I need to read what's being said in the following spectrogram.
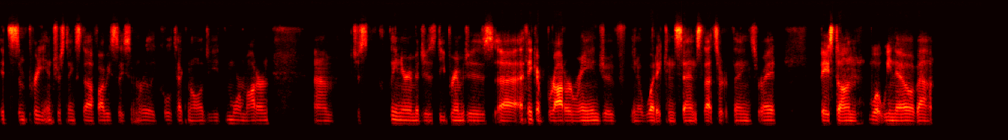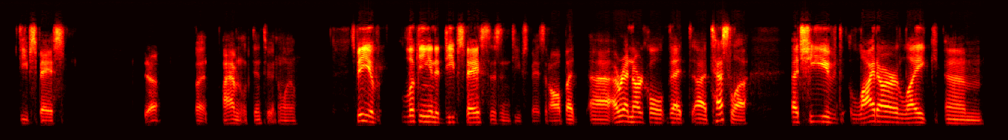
it's some pretty interesting stuff. Obviously, some really cool technology, more modern, um, just cleaner images, deeper images. Uh, I think a broader range of you know what it can sense, that sort of things, right? Based on what we know about deep space. Yeah. But I haven't looked into it in a while. Speaking of looking into deep space, this isn't deep space at all, but uh, I read an article that uh, Tesla achieved LiDAR-like um,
